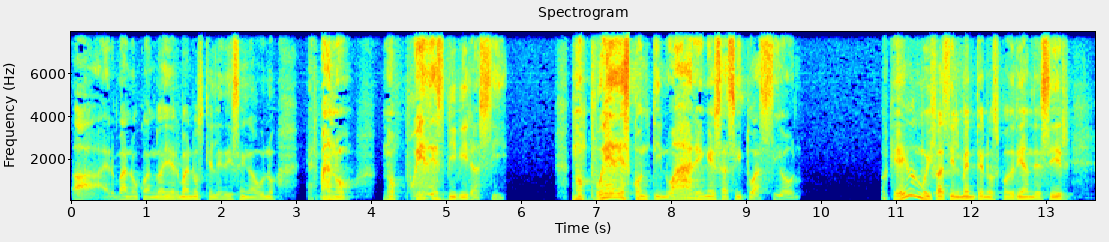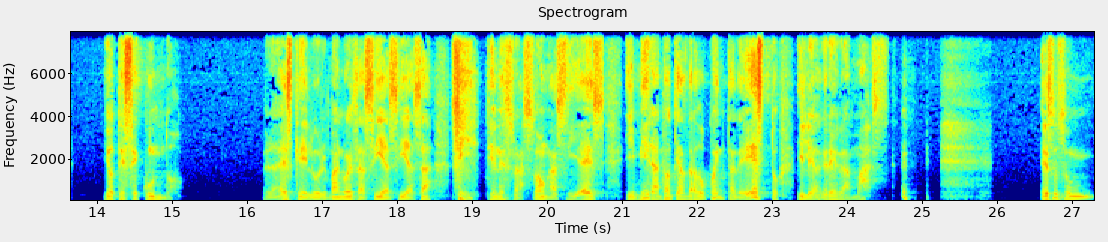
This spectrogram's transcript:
Ah, hermano, cuando hay hermanos que le dicen a uno, hermano, no puedes vivir así, no puedes continuar en esa situación. Porque ellos muy fácilmente nos podrían decir, yo te secundo. Es que el hermano es así, así, así. Sí, tienes razón, así es. Y mira, no te has dado cuenta de esto. Y le agrega más. Esos son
